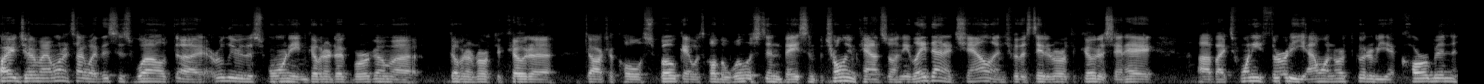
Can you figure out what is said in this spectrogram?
All right, gentlemen, I want to talk about this as well. Uh, earlier this morning, Governor Doug Burgum, Governor of North Dakota, Dr. Cole spoke at what's called the Williston Basin Petroleum Council, and he laid down a challenge for the state of North Dakota, saying, "Hey, uh, by 2030, I want North Dakota to be a carbon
